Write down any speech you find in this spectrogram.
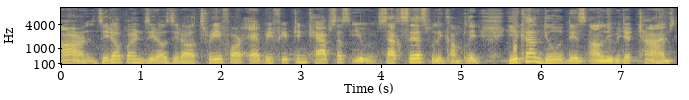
earn 0.003 for every 15 captchas you successfully complete. You can do this unlimited times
